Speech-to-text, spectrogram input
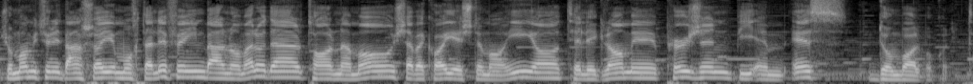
شما می‌تونید بخش های مختلف این برنامه رو در تارنما، شبکه های اجتماعی یا تلگرام Persian BMS دنبال بکنید.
